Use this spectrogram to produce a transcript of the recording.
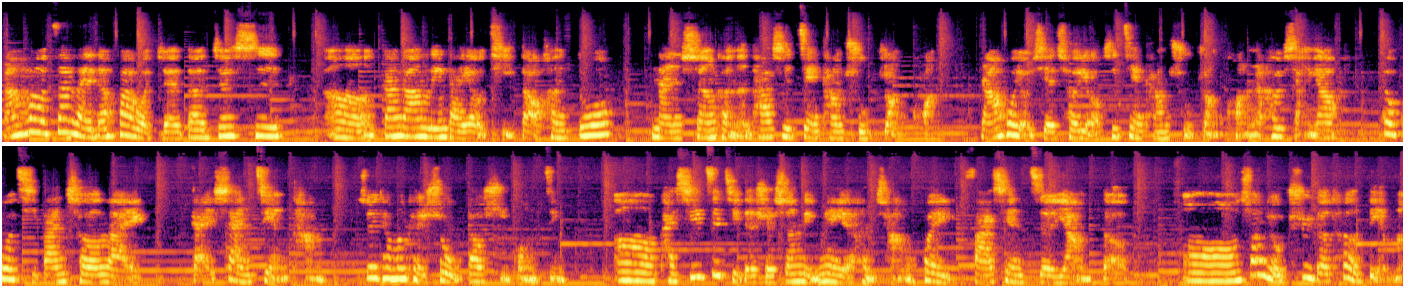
然后再来的话，我觉得就是。嗯，刚刚 Linda 也有提到，很多男生可能他是健康出状况，然后会有些车友是健康出状况，然后想要透过骑单车来改善健康，所以他们可以瘦五到十公斤。嗯，凯西自己的学生里面也很常会发现这样的，嗯，像有趣的特点嘛。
